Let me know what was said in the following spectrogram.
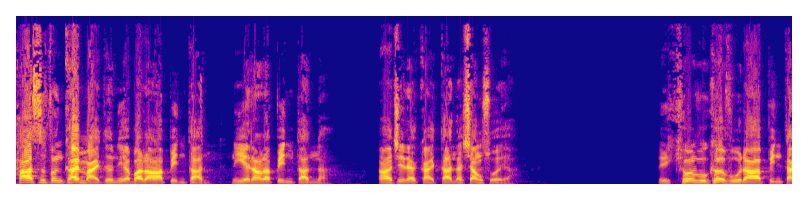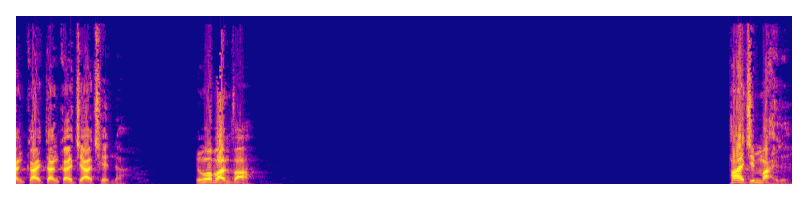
他是分开买的，你要不要让他并单？你也让他并单呐，让他进来改单呐，香水啊。你吩咐客服让他并单改单改价钱呐，有没有办法？他已经买了，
